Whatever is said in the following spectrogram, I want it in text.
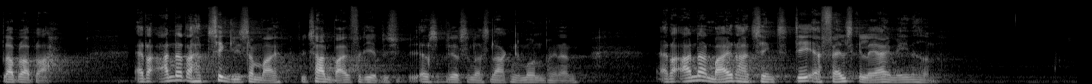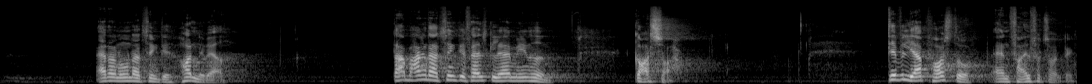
bla bla bla. Er der andre, der har tænkt ligesom mig? Vi tager den bare, fordi ellers bliver det sådan at snakke i munden på hinanden. Er der andre end mig, der har tænkt, det er falske lærer i menigheden? Er der nogen, der har tænkt det? Hånden i vejret. Der er mange, der har tænkt, det er falske lærer i menigheden. Godt så. Det vil jeg påstå er en fejlfortolkning.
